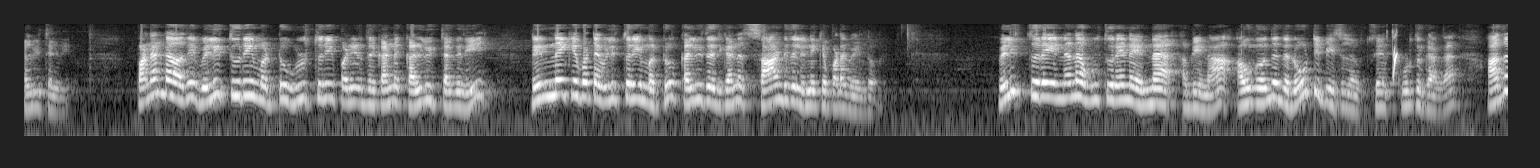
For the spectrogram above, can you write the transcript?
கல்வி தகுதி. பன்னெண்டாவது வெளித்துறை மற்றும் உள்துறை பணியிடத்திற்கான கல்வி தகுதி நிர்ணயிக்கப்பட்ட வெளித்துறை மற்றும் கல்வி தகுதிக்கான சான்றிதழ் இணைக்கப்பட வேண்டும். வெளித்துறை என்னென்ன உள்துறைன்னா என்ன அப்படின்னா அவங்க வந்து இந்த நோட்டிஃபிகேஷனில் கொடுத்துருக்காங்க. அதை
